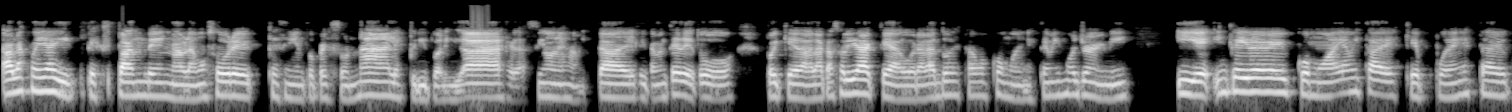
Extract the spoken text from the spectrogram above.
hablas con ella y te expanden. Hablamos sobre crecimiento personal, espiritualidad, relaciones, amistades, literalmente de todo. Porque da la casualidad que ahora las dos estamos como en este mismo journey. Y es increíble ver cómo hay amistades que pueden estar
